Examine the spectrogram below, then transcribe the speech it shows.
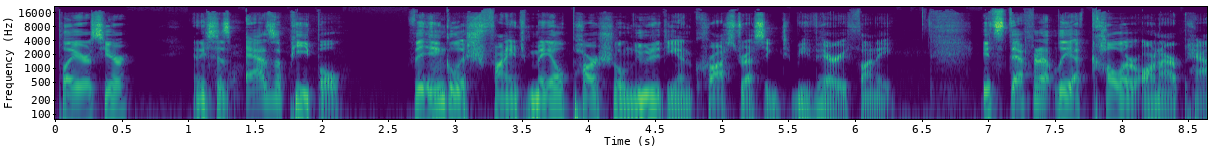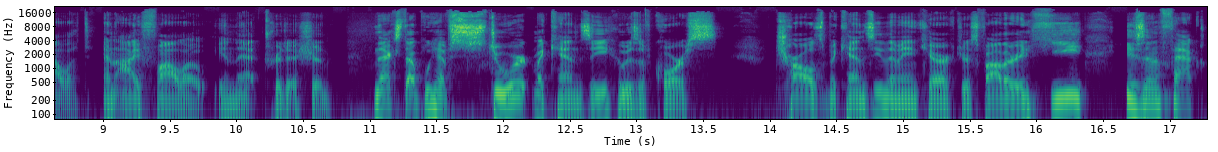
players here, and he says, "As a people, the English find male partial nudity and cross-dressing to be very funny. It's definitely a color on our palate, and I follow in that tradition." Next up, we have Stuart McKenzie, who is of course Charles Mackenzie, the main character's father, and he is in fact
